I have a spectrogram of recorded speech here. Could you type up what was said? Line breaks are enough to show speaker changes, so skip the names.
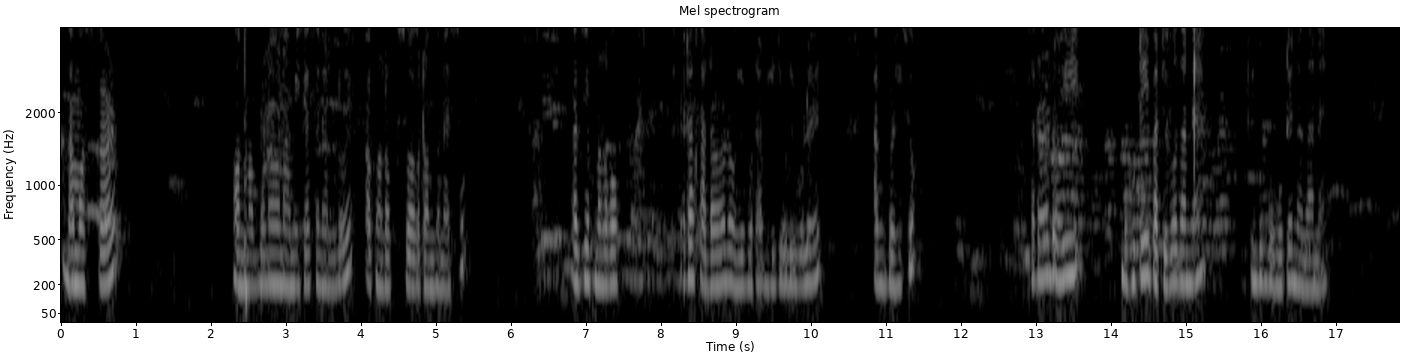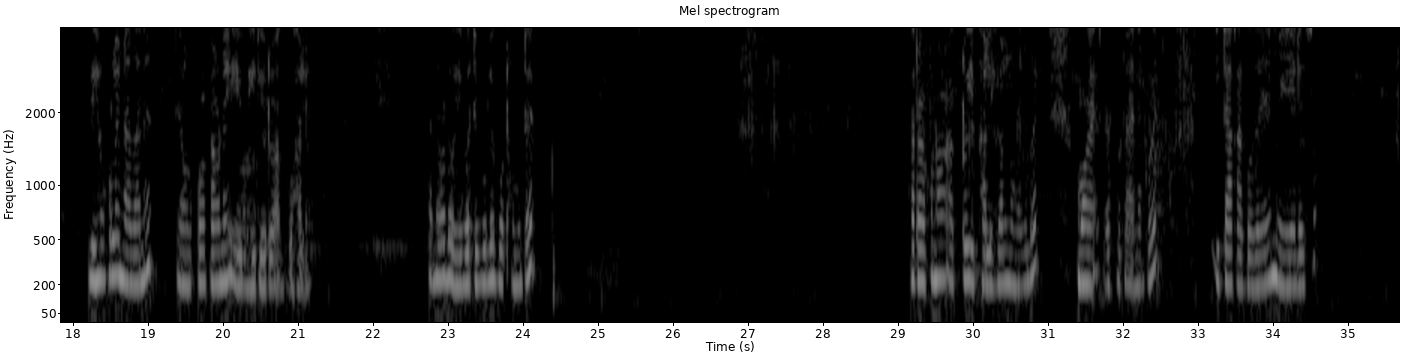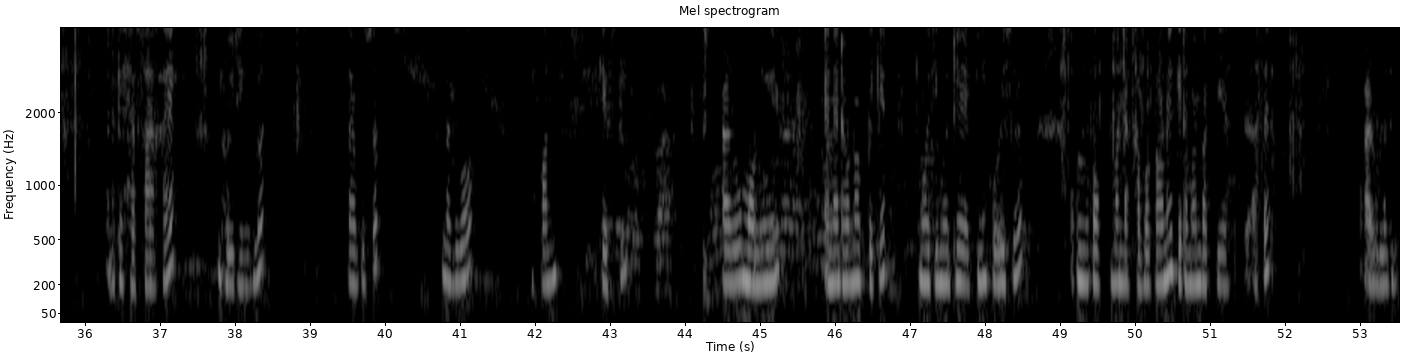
নমস্কাৰ। অন্নপূৰ্ণা অনামিকা চেনেললৈ আপোনালোক স্বাগতম জনাইছোঁ। আজি আপোনালোকক এটা চাদৰৰ দহি বটা ভিডিঅ' দিবলৈ আগবাঢ়িছোঁ। চাদৰৰ দহি বহুতেই বাতিব জানে কিন্তু বহুতেই নাজানে। যিসকলে নাজানে তেওঁলোকৰ কাৰণে এই ভিডিঅ'টো আগবঢ়ালোঁ। চাদৰৰ দহি বাতিবলৈ প্ৰথমতে চাদৰখনৰ আগটো ইফাল সিফাল নহ'বলৈ মই এচটা এনেকৈ ইটা কাগজেৰে মেৰিয়াই লৈছোঁ। এনেকৈ হেঁচা খাই ধৰি থাকিবলৈ। তাৰপিছত লাগিব এখন কেঁচি আৰু মণিৰ এনেধৰণৰ পেকেট মই ইতিমধ্যে এইখিনি কৰিছোঁ আপোনালোকক অকণমান দেখাবৰ কাৰণে কেইটামান বাকী আছে। আৰু লাগিব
